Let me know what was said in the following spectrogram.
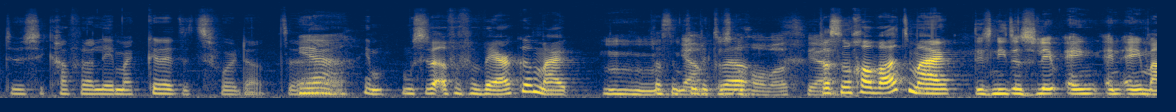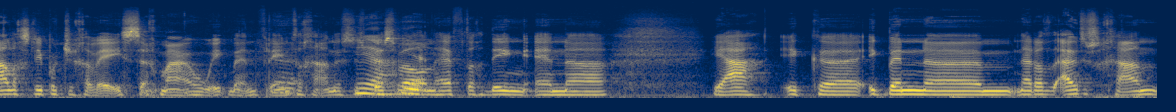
Dus ik gaf er alleen maar credits voor dat. Uh, ja. ja moesten wel even verwerken, maar mm-hmm. dat is natuurlijk ja, het is wel... nogal wat. Ja. Dat is nogal wat, maar... Het is niet een, slip, een, een eenmalig slippertje geweest, zeg maar, hoe ik ben vreemd ja. gegaan. Dus het is best wel een heftig ding. En ja, ik, uh, ik ben uh, nadat het uit is gegaan,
